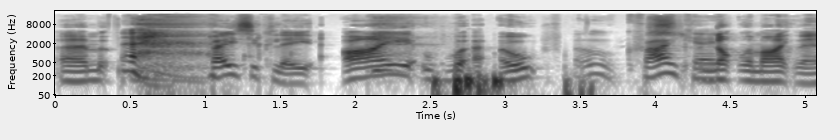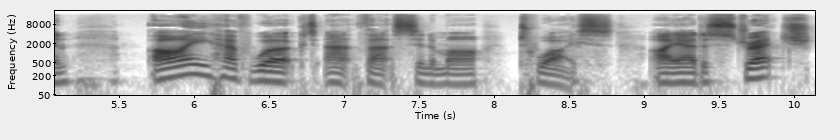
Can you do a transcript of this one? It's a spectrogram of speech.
Um, basically, I w- oh Oh, crikey. knock the mic then. I have worked at that cinema twice. I had a stretch.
